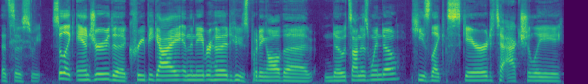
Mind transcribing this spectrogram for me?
that's so sweet so like andrew the creepy guy in the neighborhood who's putting all the notes on his window he's like scared to actually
